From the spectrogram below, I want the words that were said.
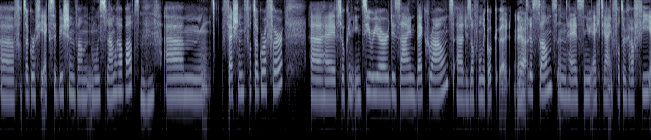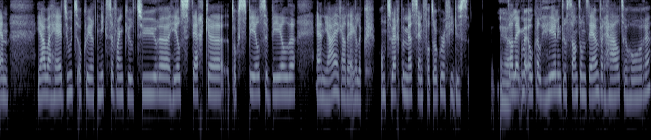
eh, photography exhibition van Moeslam Rabat. Ehm, fashion photographer. Eh, hij heeft ook een interior design background. eh, dus dat vond ik ook Ja. interessant. En hij is nu echt ja, in fotografie. En ja, wat hij doet, ook weer het mixen van culturen, heel sterke, toch speelse beelden. En ja, hij gaat eigenlijk ontwerpen met zijn photography. Dus Ja, dat lijkt me ook wel heel interessant om zijn verhaal te horen.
